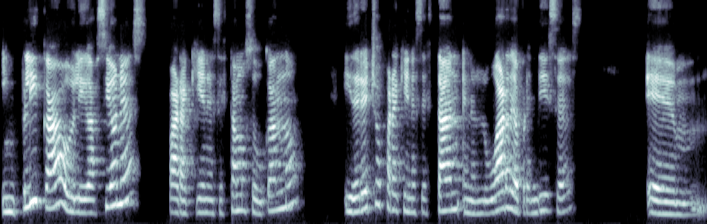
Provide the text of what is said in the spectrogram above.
implica obligaciones para quienes estamos educando y derechos para quienes están en el lugar de aprendices em,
